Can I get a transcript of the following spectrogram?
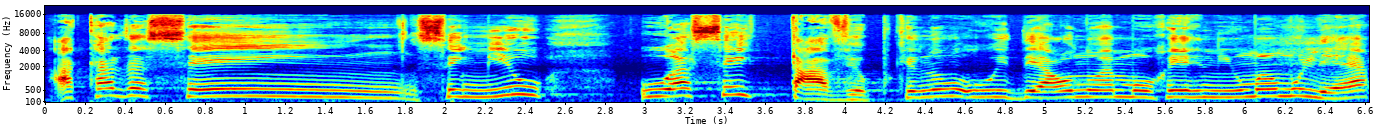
a cada 100, 100 mil o aceitável, porque o ideal não é morrer nenhuma mulher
